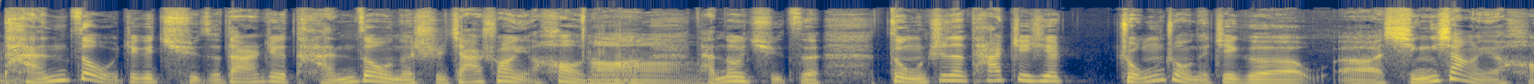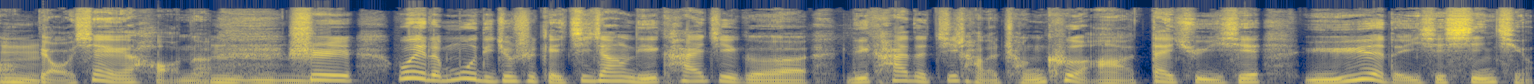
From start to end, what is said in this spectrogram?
弹奏这个曲子，当然这个弹奏呢是加双引号的啊。弹奏曲子，总之呢，它这些种种的这个呃形象也好，表现也好呢，是为了目的就是给即将离开这个离开的机场的乘客啊，带去一些愉悦的一些心情。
